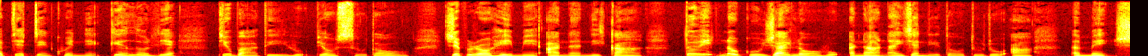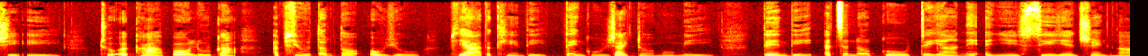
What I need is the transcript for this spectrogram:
အပြစ်တင်ခွင့်နှင့်ကင်းလွတ်လျက် ပြုပါသည်ဟုပြောဆိုသောရစ်ပရောဟိတ်မင်းအာနန်နိကသူ၏နှုတ်ကိုရိုက်လောဟုအနား၌ရက်နေသောသူတို့အားအမိန့်ရှိ၏ထိုအခါပေါလုကအဖြူတုတ်သောအုပ်ယိုဖျားသခင်သည်တင့်ကိုရိုက်တော်မူမီတင်သည် အကျွန်ုပ်ကိုတရားနှင့်အညီစီရင်ခြင်းငါ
